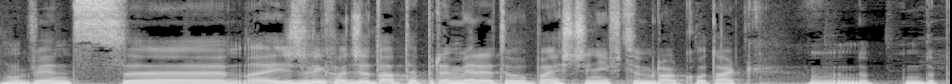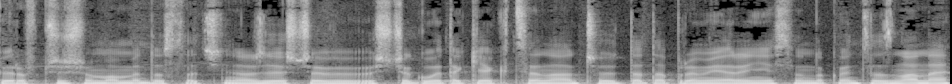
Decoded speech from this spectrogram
Więc e, no, jeżeli chodzi o datę premiery, to chyba jeszcze nie w tym roku, tak? Dopiero w przyszłym mamy dostać. Na razie jeszcze szczegóły takie jak cena czy data premiery nie są do końca znane.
